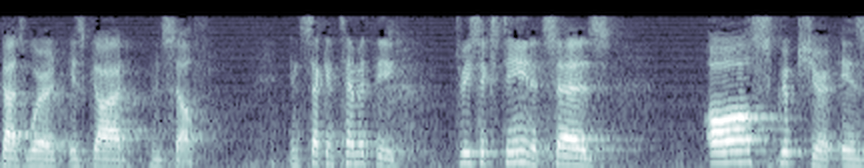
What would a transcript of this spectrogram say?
God's Word is God Himself. In 2 Timothy 3:16 it says, "All scripture is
